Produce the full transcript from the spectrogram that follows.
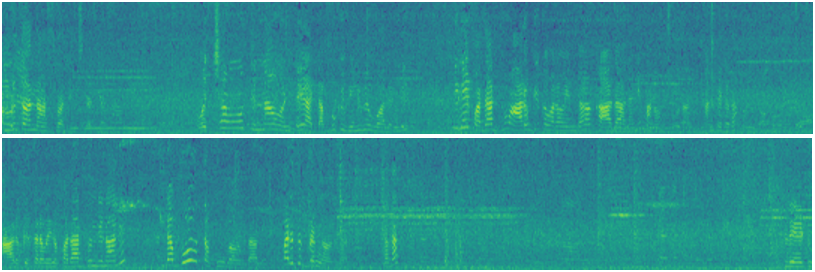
అమృతాన్ని ఆస్వాదించినట్లే. వచ్చాము తిన్నాము అంటే ఆ డబ్బుకి విలువ ఇవ్వాలండి. తినే పదార్థం ఆరోగ్యకరమైందా కాదా అని మనం చూడాలి. అంతే కదా? ఆరోగ్యకరమైన పదార్థం తినాలి డబ్బు తక్కువగా ఉండాలి పరిశుభ్రంగా ఉండాలి కదా? ప్లేటు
